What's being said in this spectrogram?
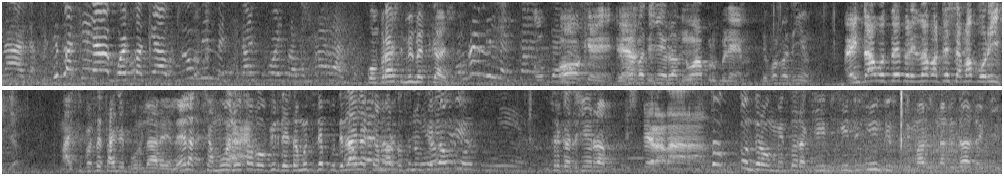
Nada. Porque isso aqui é água, isso aqui é água. Meu mil meticais foi para comprar água. Compraste mil meticais? Comprei mil meticais. Ok, é Devolva assim. dinheiro rápido. Não há problema. Devolva dinheiro. Então você precisava até chamar a polícia. Mas se você está a burlar ela, ela te chamou ali, eu estava a ouvir desde há muito tempo de lá, ela te chamar, você não queria ouvir. Entrega dinheiro rápido. Espera lá. Estou a aumentar aqui índice índice de marginalidade aqui.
